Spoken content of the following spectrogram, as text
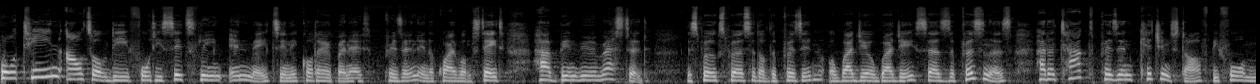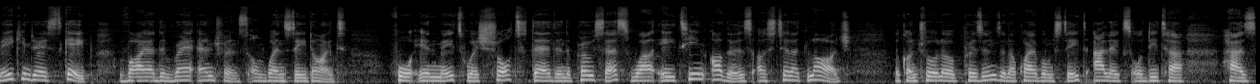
14 out of the 46 fleeing inmates in Ikota prison in Akwa Ibom State have been rearrested. The spokesperson of the prison, Ogbaje Ogbaje, says the prisoners had attacked prison kitchen staff before making their escape via the rear entrance on Wednesday night. Four inmates were shot dead in the process, while 18 others are still at large. The controller of prisons in Akwa Ibom State, Alex Odita, has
